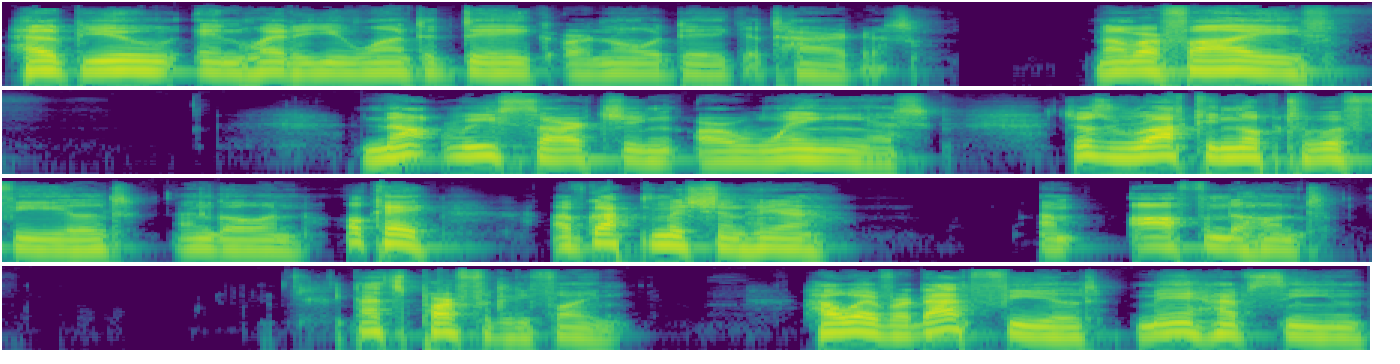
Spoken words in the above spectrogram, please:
help you in whether you want to dig or no dig a target. Number five, not researching or winging it just rocking up to a field and going, okay, I've got permission here. I'm off on the hunt. That's perfectly fine. However, that field may have seen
